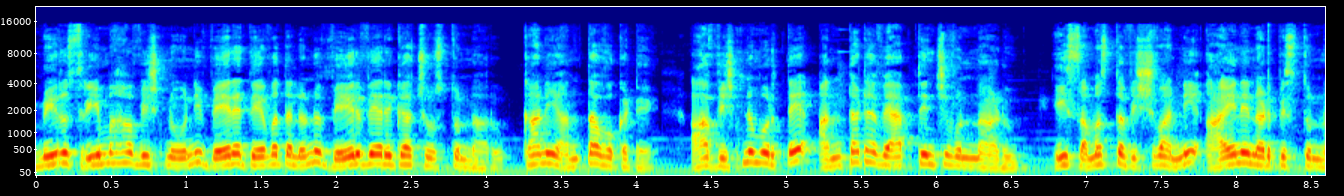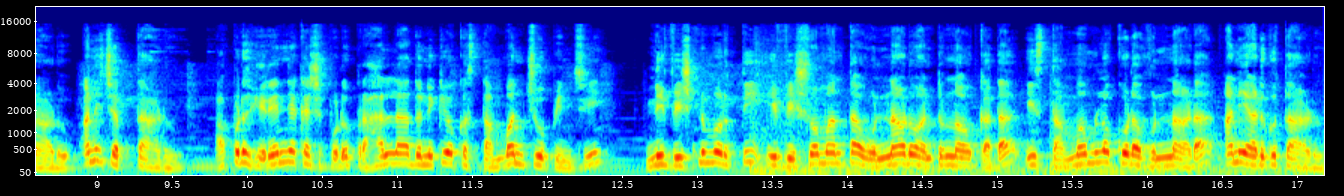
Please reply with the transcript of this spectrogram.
మీరు శ్రీ మహావిష్ణువుని వేరే దేవతలను వేరువేరుగా చూస్తున్నారు. కానీ అంతా ఒకటే. ఆ విష్ణుమూర్తే అంతటా వ్యాప్తి వ్యాప్తించి ఉన్నాడు. ఈ సమస్త విశ్వాన్ని ఆయనే నడిపిస్తున్నాడు అని చెప్తాడు. అప్పుడు హిరణ్యకశపుడు ప్రహ్లాదునికి ఒక స్తంభం చూపించి నీ విష్ణుమూర్తి ఈ విశ్వమంతా ఉన్నాడు అంటున్నావు కదా ఈ స్తంభంలో కూడా ఉన్నాడా? అని అడుగుతాడు.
